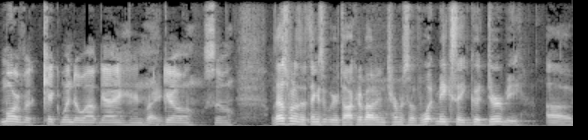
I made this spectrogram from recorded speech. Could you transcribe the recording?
more of a kick window out guy and right. go. So well, that's one of the things that we were talking about in terms of what makes a good derby. Uh,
